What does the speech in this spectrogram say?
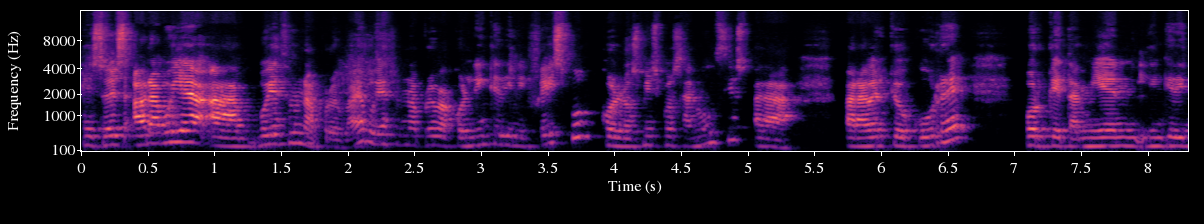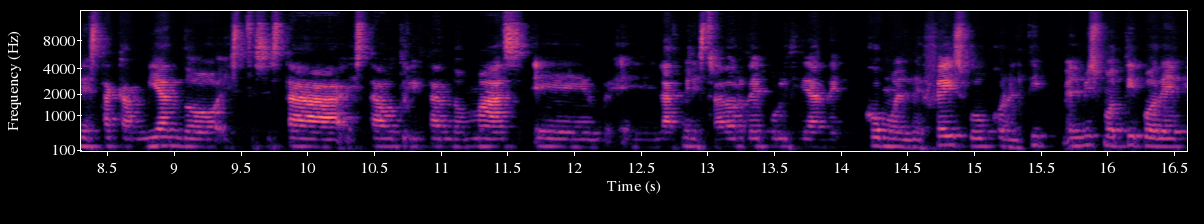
Eso es. Ahora voy a, voy a hacer una prueba. ¿eh? Voy a hacer una prueba con LinkedIn y Facebook con los mismos anuncios para, para ver qué ocurre porque también LinkedIn está cambiando, este, se está, está utilizando más eh, el administrador de publicidad como el de Facebook, con el, el, mismo tipo de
